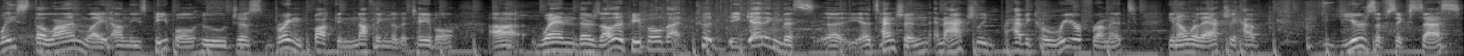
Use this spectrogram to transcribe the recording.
waste the limelight on these people who just bring fucking nothing to the table uh, when there's other people that could be getting this uh, attention and actually have a career from it you know where they actually have years of success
